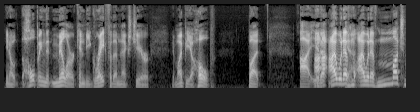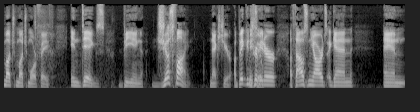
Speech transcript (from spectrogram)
you know, hoping that Miller can be great for them next year. It might be a hope, but uh, I, I, would have yeah. I would have much much much more faith in Diggs being just fine next year. A big contributor, a thousand yards again, and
